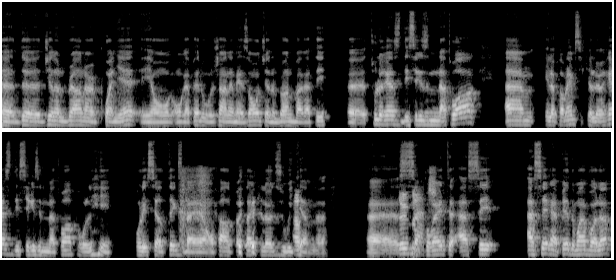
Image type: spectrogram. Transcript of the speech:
euh, de Jalen Brown à un poignet, et on, rappelle aux gens à la maison, Jalen Brown va rater euh, tout le reste des séries éliminatoires. et le problème, c'est que le reste des séries éliminatoires pour les, pour les Celtics, ben, on parle peut-être là, du week-end. ça pourrait être assez, assez rapide. Ouais, voilà.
